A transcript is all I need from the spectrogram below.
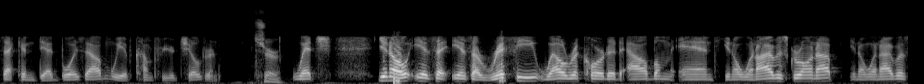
second Dead Boys album. We have come for your children. Sure. Which, you know, is a is a riffy, well recorded album. And you know, when I was growing up, you know, when I was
